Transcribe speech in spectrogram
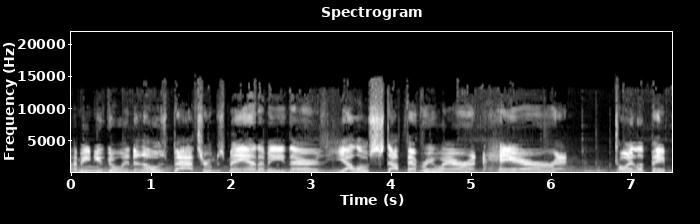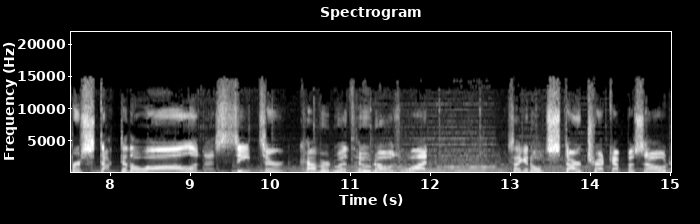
I mean, you go into those bathrooms, man. I mean, there's yellow stuff everywhere and hair and toilet paper stuck to the wall, and the seats are covered with who knows what. Looks like an old Star Trek episode.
